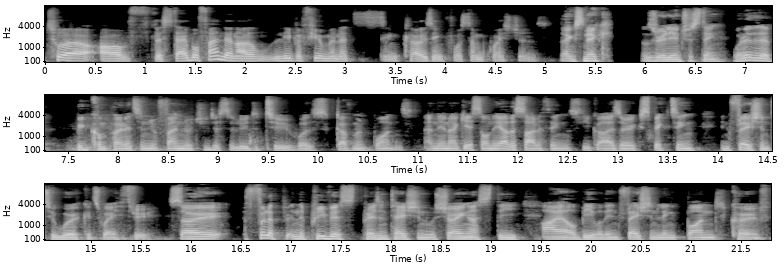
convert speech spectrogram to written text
tour of the stable fund, and I'll leave a few minutes in closing for some questions. Thanks, Nick. That was really interesting. One of the big components in your fund, which you just alluded to, was government bonds. And then I guess on the other side of things, you guys are expecting inflation to work its way through. So Philip in the previous presentation was showing us the ILB or the inflation linked bond curve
